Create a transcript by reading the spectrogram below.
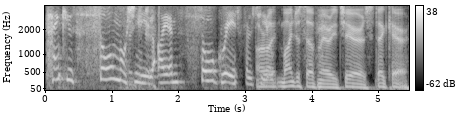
Thank you so much, Neil. I am so grateful to All you. right. Mind yourself, Mary. Cheers. Take care.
